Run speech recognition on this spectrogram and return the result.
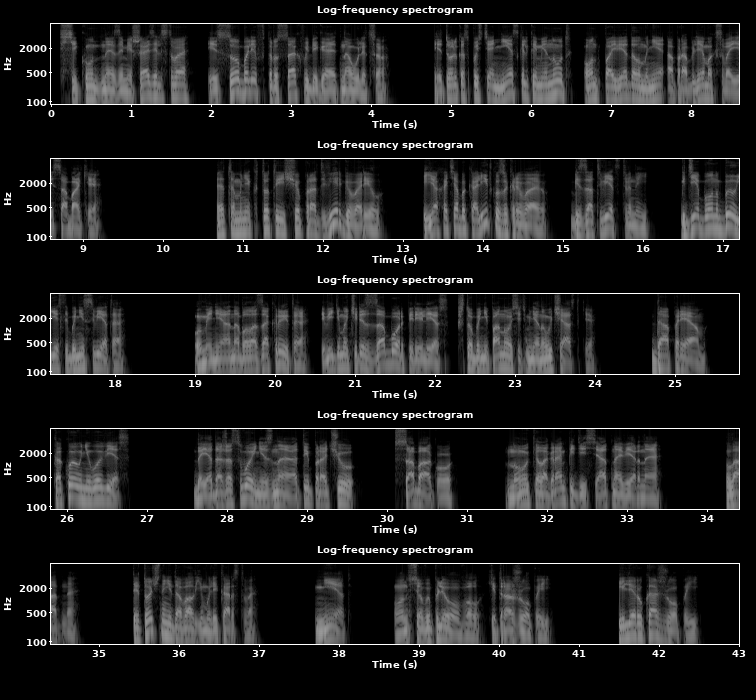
Секундное замешательство, и Соболев в трусах выбегает на улицу. И только спустя несколько минут он поведал мне о проблемах своей собаки. «Это мне кто-то еще про дверь говорил? Я хотя бы калитку закрываю? Безответственный. Где бы он был, если бы не Света?» «У меня она была закрыта, видимо, через забор перелез, чтобы не поносить мне на участке». «Да прям. Какой у него вес?» Да я даже свой не знаю, а ты прочу... собаку. Ну, килограмм пятьдесят, наверное. Ладно. Ты точно не давал ему лекарства? Нет. Он все выплевывал, хитрожопый. Или рукожопый.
